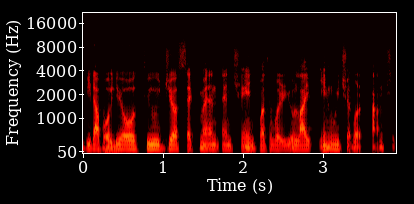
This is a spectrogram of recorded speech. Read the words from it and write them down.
VWO to geosegment and change whatever you like in whichever country.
